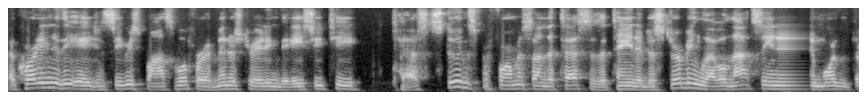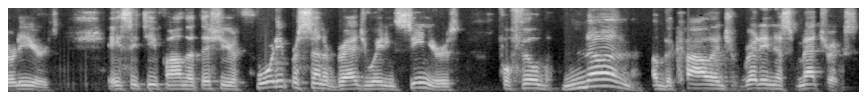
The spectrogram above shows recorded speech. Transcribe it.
According to the agency responsible for administrating the ACT test, students' performance on the test has attained a disturbing level not seen in more than 30 years. ACT found that this year, 40% of graduating seniors fulfilled none of the college readiness metrics,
